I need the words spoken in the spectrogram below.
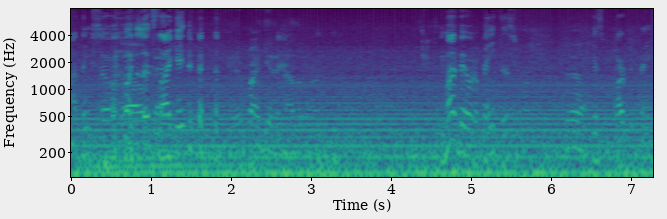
I think so. Oh, it looks okay. like it. Yeah, probably get another one. you might be able to paint this one. Yeah. Get some carpet paint.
